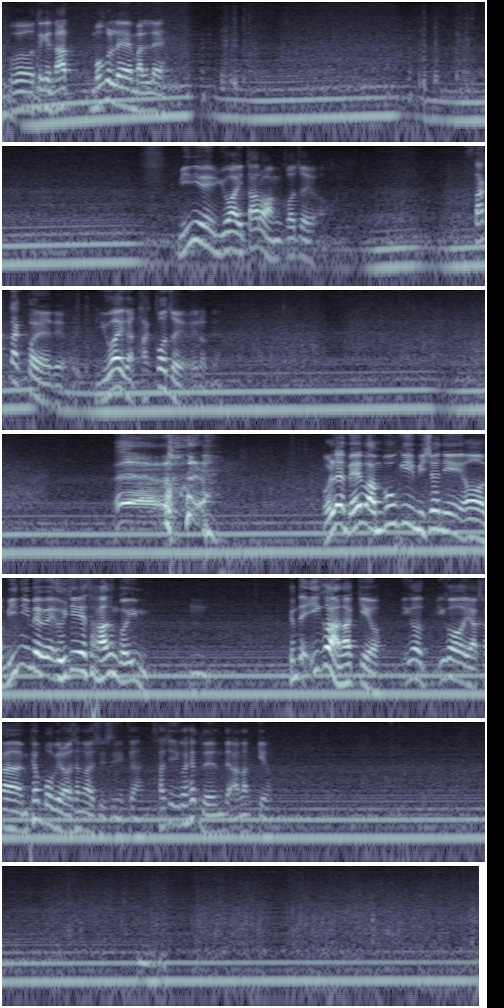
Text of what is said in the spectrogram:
뭐 어떻게 나 먹을래 말래? 미니맵 UI 따로 안 꺼져요. 싹 다 꺼야 돼요. UI가 다 꺼져요 이러면 원래 맵 안 보기 미션이 어, 미니맵에 의지해서 가는 거임. 음. 근데 이거 안 할게요. 이거 이거 약간 편법이라고 생각할 수 있으니까 사실 이거 해도 되는데 안 할게요.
